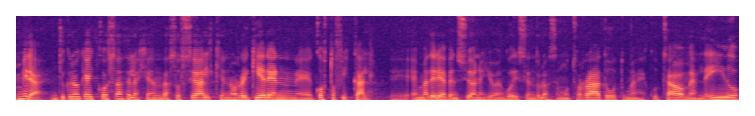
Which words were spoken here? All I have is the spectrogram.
Mira, yo creo que hay cosas de la agenda social que no requieren eh, costo fiscal. Eh, en materia de pensiones, yo vengo diciéndolo hace mucho rato, tú me has escuchado, me has leído,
